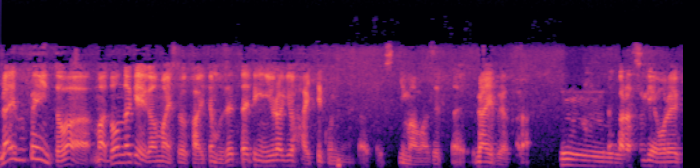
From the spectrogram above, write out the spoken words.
ライブペイントは、まあ、どんだけ絵が上手い人が描いても絶対的に揺らぎは入ってくんねんから、隙間は絶対、ライブやから。うん、だからすげえ俺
